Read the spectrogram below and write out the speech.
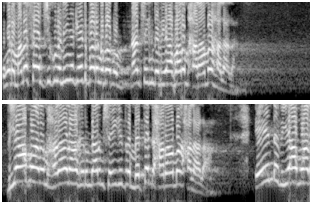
உங்களோட மனசாட்சிக்குள்ள நீங்க கேட்டு பாருங்க பாப்போம். நான் செய்கின்ற வியாபாரம் ஹராமா ஹலாலா? வியாபாரம் ஹலாலாக இருந்தாலும் செய்கின்ற மெத்தட் ஹராமா ஹலாலா? ஏண்ட வியாபார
